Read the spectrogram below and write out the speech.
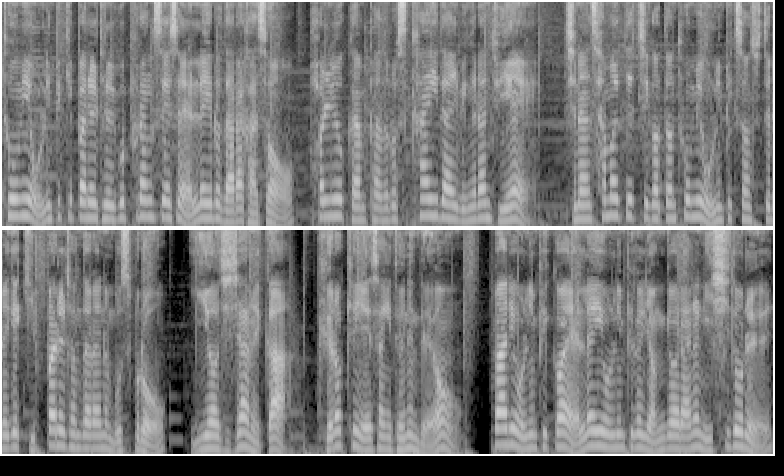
톰이 올림픽 깃발을 들고 프랑스에서 LA로 날아가서 헐리우드 간판으로 스카이다이빙을 한 뒤에 지난 3월 때 찍었던 톰이 올림픽 선수들에게 깃발을 전달하는 모습으로 이어지지 않을까 그렇게 예상이 되는데요. 파리 올림픽과 LA 올림픽을 연결하는 이 시도를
